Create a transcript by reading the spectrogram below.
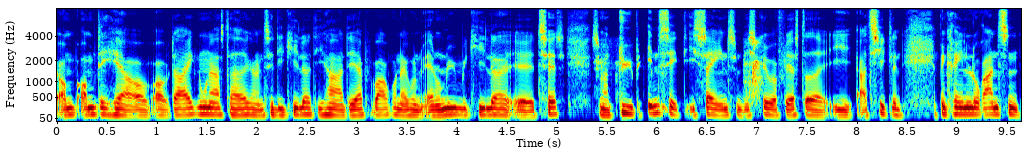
om, om det her, og, og der er ikke nogen af os, der har adgang til de kilder, de har. Det er på baggrund af anonyme kilder øh, tæt, som har dyb indsigt i sagen, som de skriver flere steder i artiklen. Men Karine Lorentzen,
